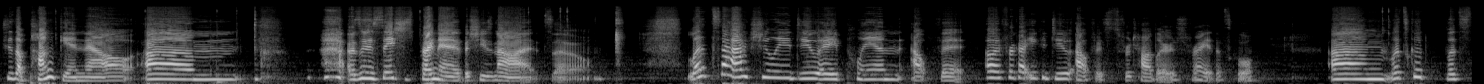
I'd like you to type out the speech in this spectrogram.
She's a pumpkin now. Um, I was to say she's pregnant, but she's not, so... Let's actually do a plan outfit. Oh, I forgot you could do outfits for toddlers. Right, that's cool. Um, let's go, let's,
